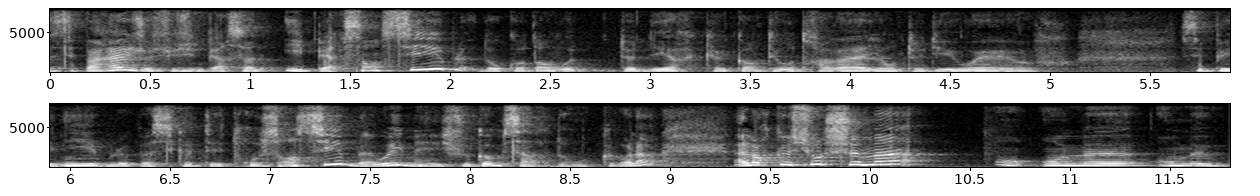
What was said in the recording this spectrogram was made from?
c'est pareil, je suis une personne hypersensible. Donc, autant te dire que quand tu es au travail, on te dit, ouais, euh, c'est pénible parce que tu es trop sensible. Ben oui, mais je suis comme ça. Donc, voilà. Alors que sur le chemin, on, me,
